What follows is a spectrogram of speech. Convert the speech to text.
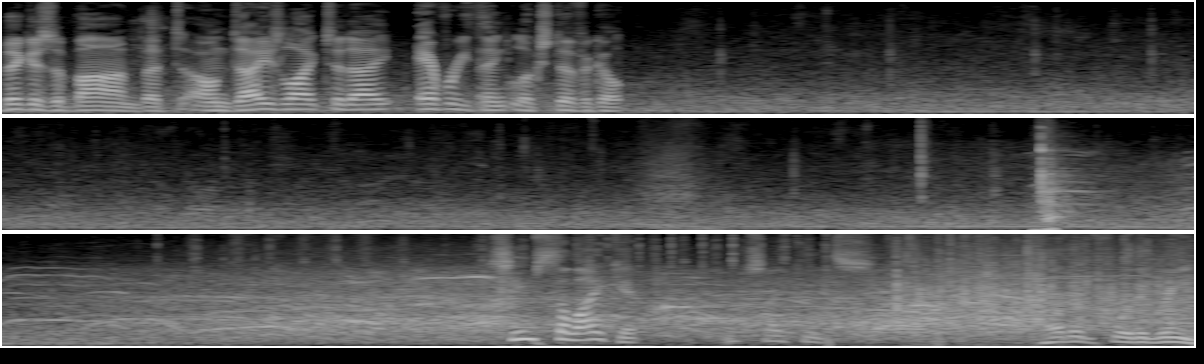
big as a barn, but on days like today, everything looks difficult. Seems to like it. Looks like it's headed for the green.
